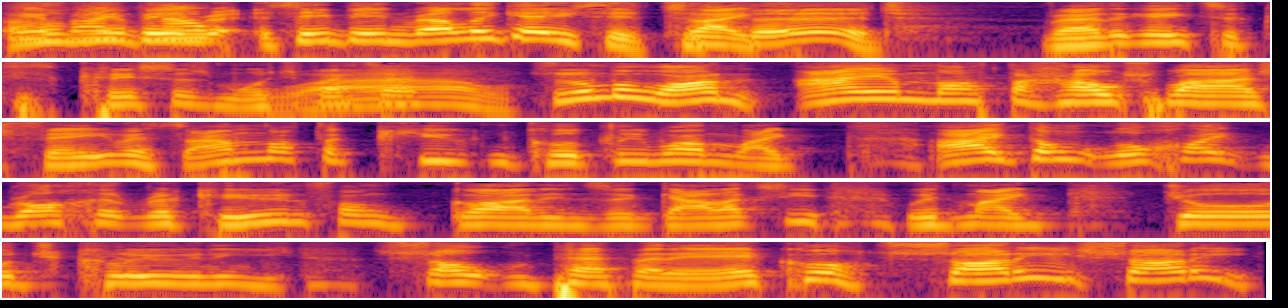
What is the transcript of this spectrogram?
Oh, right been, has he been relegated to Right. third? Relegated Chris is much better. So number one, I am not the housewives' favourites. I'm not the cute and cuddly one. Like I don't look like Rocket Raccoon from Guardians of the Galaxy with my George Clooney salt and pepper haircut. Sorry, sorry.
